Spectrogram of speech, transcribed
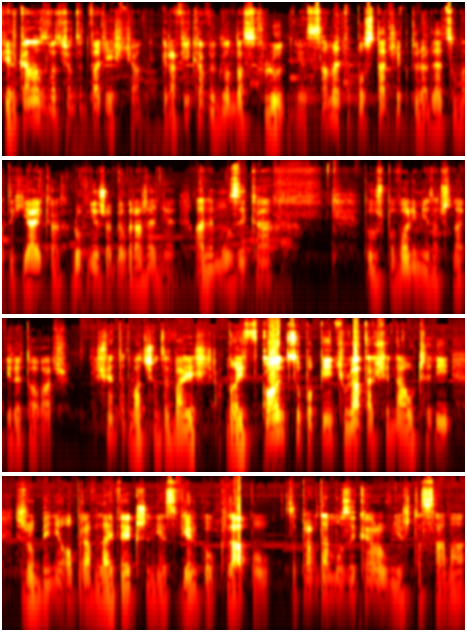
Wielkanoc 2020. Grafika wygląda schludnie. Same te postacie, które lecą na tych jajkach również robią wrażenie, ale muzyka to już powoli mnie zaczyna irytować. Święta 2020. No i w końcu po pięciu latach się nauczyli, że robienie opraw live action jest wielką klapą. Co prawda muzyka również ta sama,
